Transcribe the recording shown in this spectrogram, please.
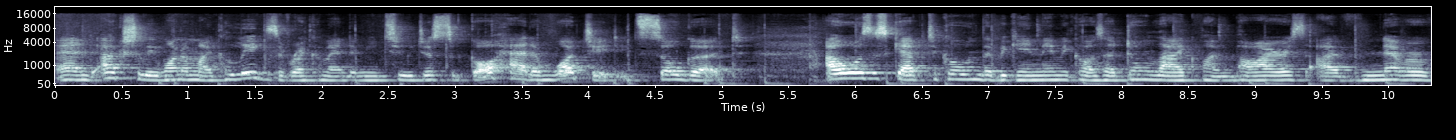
And actually, one of my colleagues recommended me to just go ahead and watch it. It's so good. I was skeptical in the beginning because I don't like vampires. I've never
